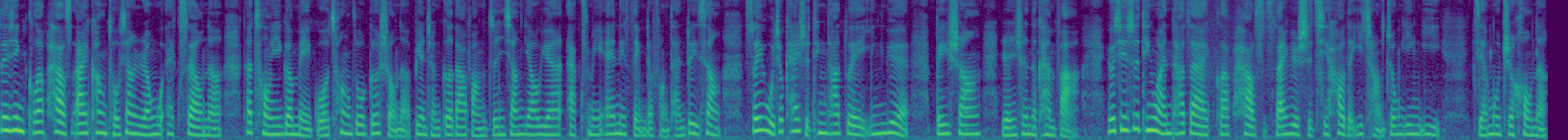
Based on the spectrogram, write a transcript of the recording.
最近 Clubhouse icon 头像人物 XL 呢，他从一个美国创作歌手呢，变成各大房争相邀约 Ask Me Anything 的访谈对象，所以我就开始听他对音乐、悲伤、人生的看法。尤其是听完他在 Clubhouse 三月十七号的一场中英译节目之后呢，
